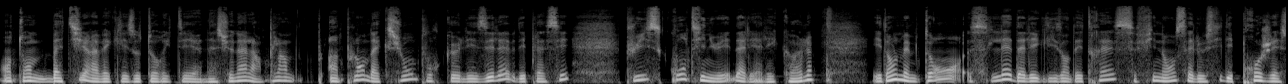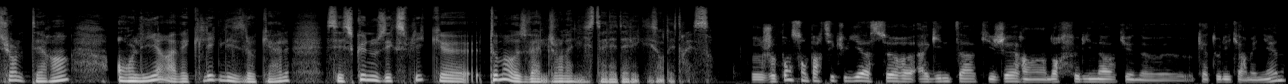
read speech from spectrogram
entendent bâtir avec les autorités nationales un plan, un plan d'action pour que les élèves déplacés puissent continuer d'aller à l'école. Et dans le même temps, l'aide à l'Église en détresse finance elle aussi des projets sur le terrain en lien avec l'Église locale. C'est ce que nous explique euh, Thomas Oswald, journaliste à l'aide à l'Église en détresse. Euh, je pense en particulier à sœur Aginta qui gère un orphelinat, qui est une euh, catholique arménienne,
